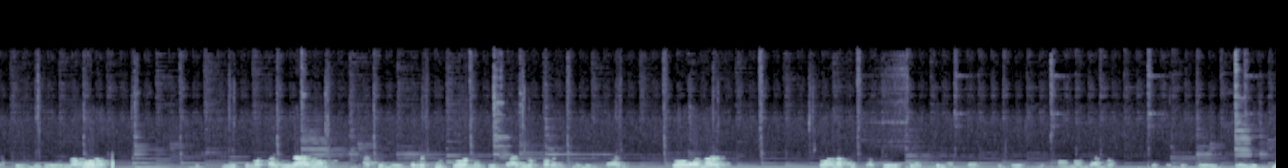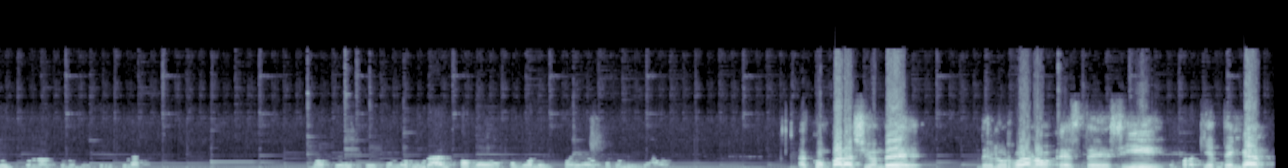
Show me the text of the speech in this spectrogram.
caso donde yo laboro. Y eso nos ha ayudado a tener ese recurso necesario para implementar todas las, todas las estrategias que las redes nos están mandando del club con la autonomía curricular. No sé, ustedes en lo rural, ¿cómo, cómo les fue o cómo les da? A comparación de, lo urbano, este, sí, que tengan,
